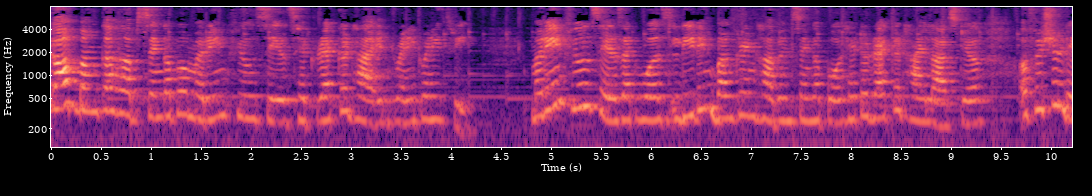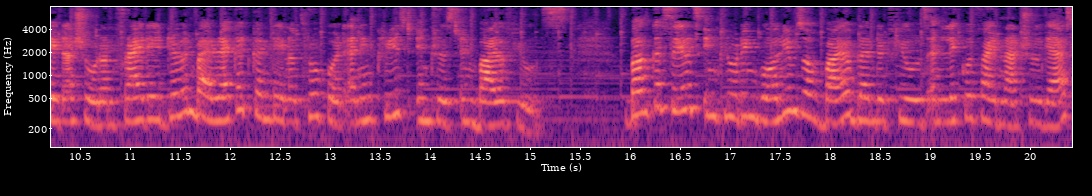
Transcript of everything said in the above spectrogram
Top bunker hub Singapore marine fuel sales hit record high in 2023. Marine fuel sales at world's leading bunkering hub in Singapore hit a record high last year, official data showed on Friday, driven by record container throughput and increased interest in biofuels. Bunker sales, including volumes of bio-blended fuels and liquefied natural gas,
